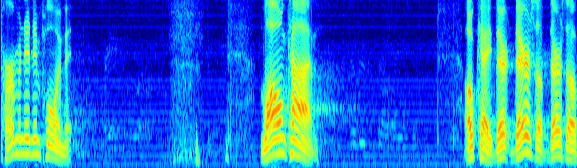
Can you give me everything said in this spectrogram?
Permanent employment. long time. Okay, there, there's, a, there's a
